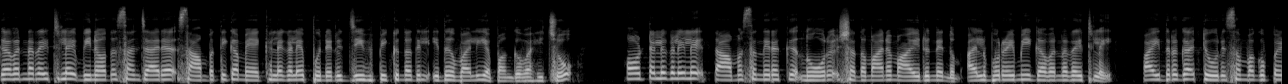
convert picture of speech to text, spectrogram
ഗവർണറേറ്റിലെ വിനോദസഞ്ചാര സാമ്പത്തിക മേഖലകളെ പുനരുജ്ജീവിപ്പിക്കുന്നതിൽ ഇത് വലിയ പങ്ക് വഹിച്ചു. ഹോട്ടലുകളിലെ താമസ നിരക്ക് നൂറ് ശതമാനമായിരുന്നെന്നും അൽബുറേമി ഗവർണറേറ്റിലെ പൈതൃക ടൂറിസം വകുപ്പ്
